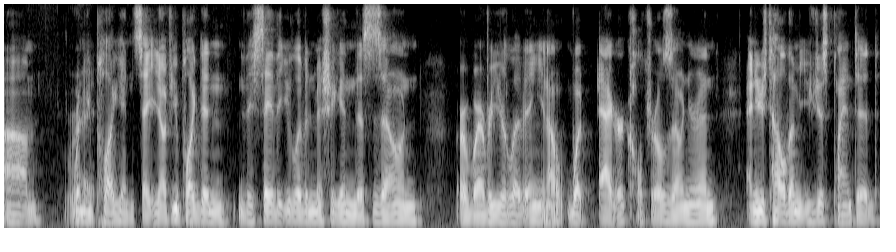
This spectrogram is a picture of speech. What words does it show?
Um, when you plug in, say, you know, if you plugged in, they say that you live in Michigan, this zone, or wherever you're living, you know, what agricultural zone you're in, and you tell them you just planted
